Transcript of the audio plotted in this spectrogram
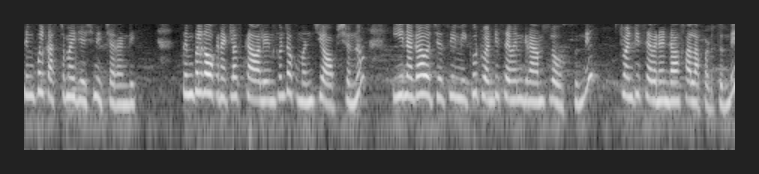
సింపుల్ కస్టమైజేషన్ ఇచ్చారండి. సింపుల్గా ఒక నెక్లెస్ కావాలి అనుకుంటే ఒక మంచి ఆప్షన్. ఈ నగ వచ్చేసి మీకు ట్వంటీ సెవెన్ గ్రామ్స్లో వస్తుంది. ట్వంటీ సెవెన్ అండ్ హాఫ్ అలా పడుతుంది.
